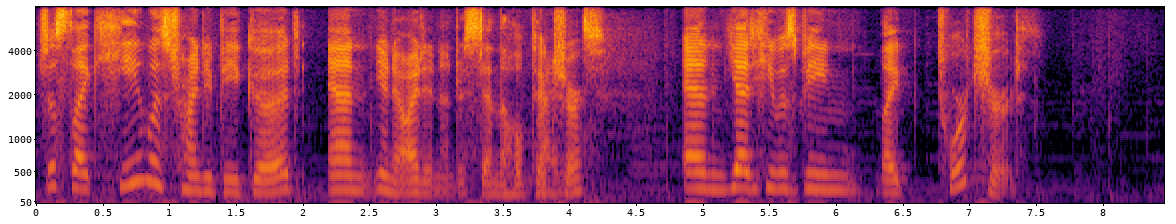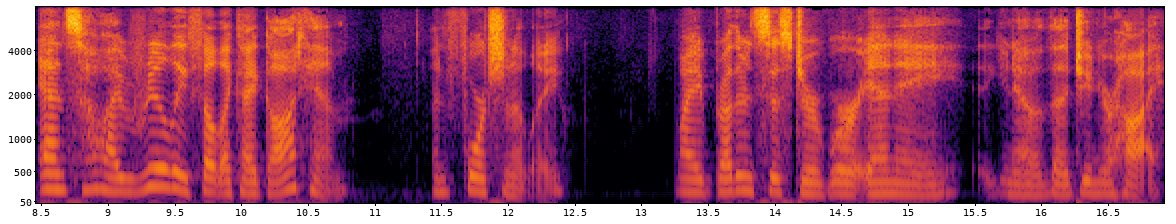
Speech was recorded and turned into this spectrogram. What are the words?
just like he was trying to be good and you know i didn't understand the whole picture right. and yet he was being like tortured and so i really felt like i got him unfortunately my brother and sister were in a you know the junior high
